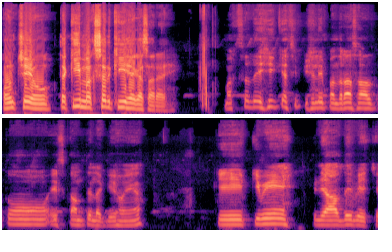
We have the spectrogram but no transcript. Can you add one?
ਪਹੁੰਚੇ ਹੋ ਤਾਂ ਕੀ ਮਕਸਦ ਕੀ ਹੈਗਾ ਸਾਰਾ ਇਹ? ਮਕਸਦ ਇਹੀ ਕਿ ਅਸੀਂ ਪਿਛਲੇ 15 ਸਾਲ ਤੋਂ ਇਸ ਕੰਮ ਤੇ ਲੱਗੇ ਹੋਏ ਹਾਂ। ਕਿ ਕਿਵੇਂ ਪੰਜਾਬ ਦੇ ਵਿੱਚ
